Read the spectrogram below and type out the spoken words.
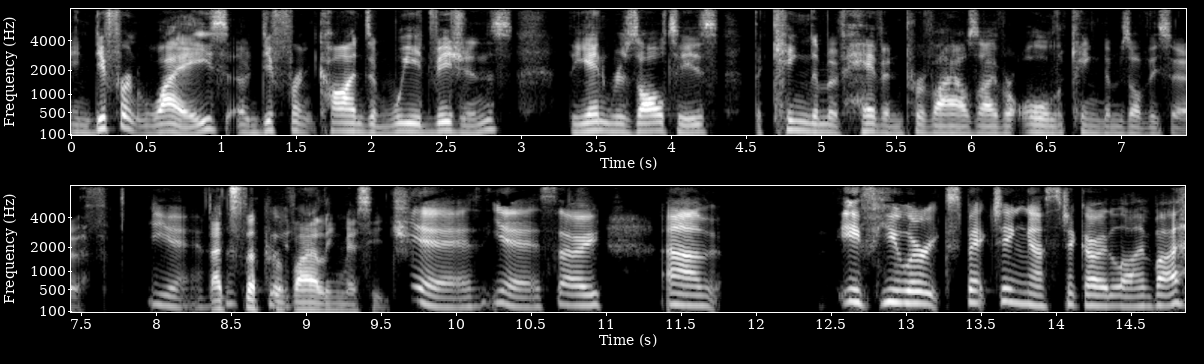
in different ways, of different kinds of weird visions. The end result is the kingdom of heaven prevails over all the kingdoms of this earth. yeah. That's the good. prevailing message. Yeah, yeah. So um if you were expecting us to go line by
